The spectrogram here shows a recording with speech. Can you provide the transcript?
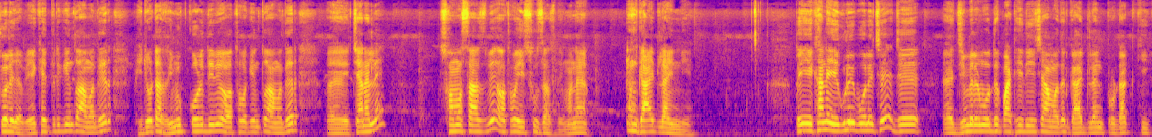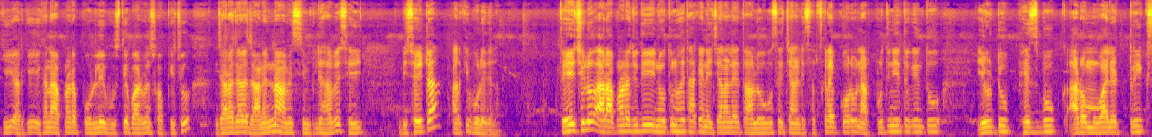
চলে যাবে। এক্ষেত্রে কিন্তু আমাদের ভিডিওটা রিমুভ করে দিবে, অথবা কিন্তু আমাদের চ্যানেলে সমস্যা আসবে অথবা ইস্যুস আসবে মানে গাইডলাইন নিয়ে। তো এখানে এগুলোই বলেছে যে জিমেলের মধ্যে পাঠিয়ে দিয়েছে আমাদের গাইডলাইন প্রোডাক্ট কি কি আর কি। এখানে আপনারা পড়লেই বুঝতে পারবেন সব কিছু যারা যারা জানেন না, আমি সিম্পলিভাবে সেই বিষয়টা আর কি বলে দিলাম। তো এই ছিল, আর আপনারা যদি নতুন হয়ে থাকেন এই চ্যানেলে তাহলে অবশ্যই চ্যানেলটি সাবস্ক্রাইব করবেন। আর প্রতিনিয়ত কিন্তু ইউটিউব ফেসবুক আরও মোবাইলের ট্রিক্স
